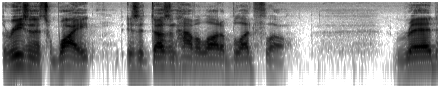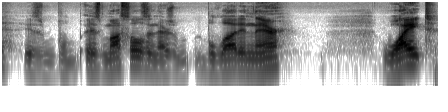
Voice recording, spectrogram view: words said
The reason it's white is it doesn't have a lot of blood flow. Red is, is muscles and there's blood in there. White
